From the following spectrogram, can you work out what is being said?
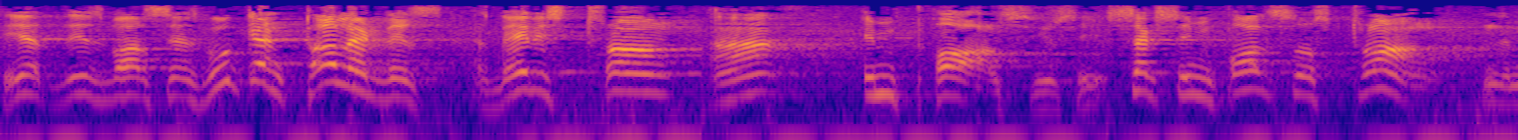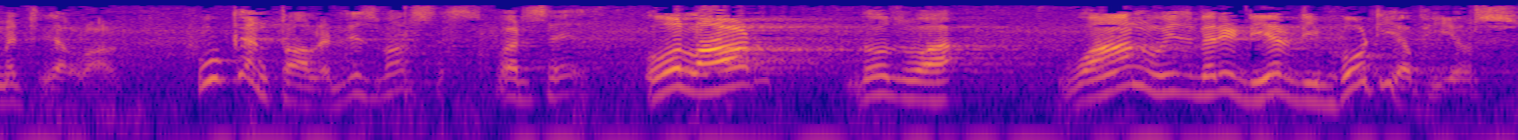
Here this verse says, who can tolerate this very strong huh, impulse, you see. Sex impulse so strong in the material world. Who can tolerate these verses? What says? O Lord, those who are one who is very dear devotee of yours.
